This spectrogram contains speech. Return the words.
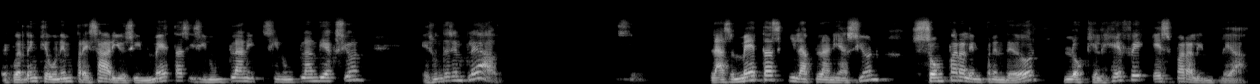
Recuerden que un empresario sin metas y sin un plan, sin un plan de acción es un desempleado. Las metas y la planeación son para el emprendedor lo que el jefe es para el empleado.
